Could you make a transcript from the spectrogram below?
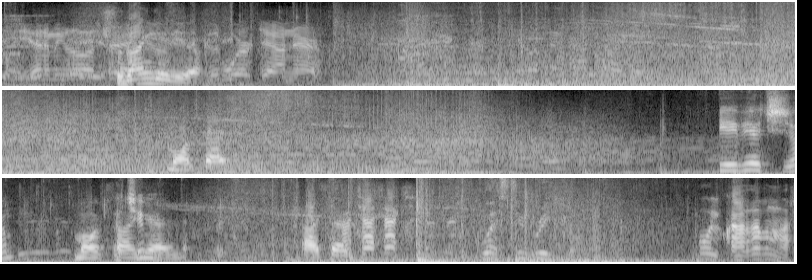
The enemy lost Şuradan geliyor. Good work down there. Montaj. Bir evi açacağım. Mortar Açayım mı? geldi. Aç aç. Aç aç aç. Recon. O yukarıda bunlar.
